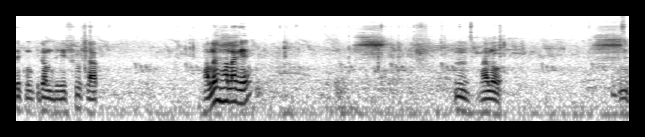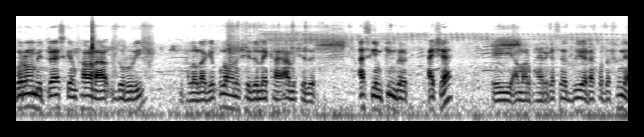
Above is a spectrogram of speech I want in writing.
দেখুন কিরম দেখি সুস্বাদ। ভালোই ভালো লাগে। হুম, ভালো। গরমের ভিতরে আইসক্রিম খাওয়াটা জরুরি, ভালো লাগে পোলাহনে সেই জন্য খায়, আমি সেই আইসক্রিম কিনবে আইসা, এই আমার ভাইয়ের কাছে দুই একটা কথা শুনে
